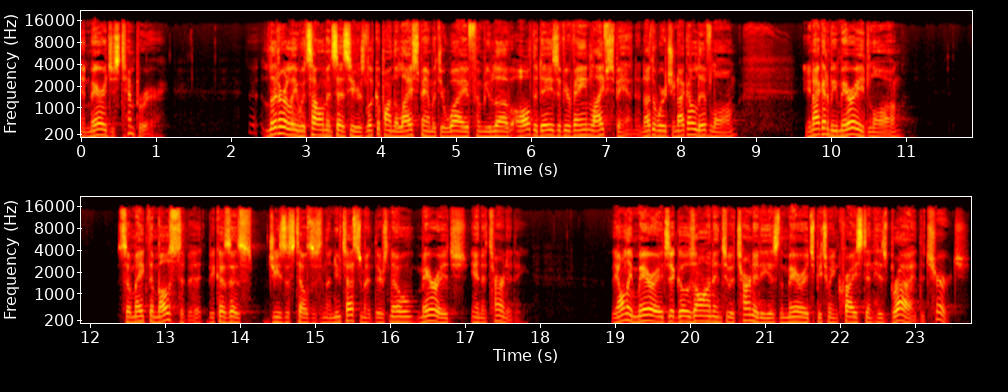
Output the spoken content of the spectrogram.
and marriage is temporary. Literally, what Solomon says here is look upon the lifespan with your wife, whom you love, all the days of your vain lifespan. In other words, you're not going to live long. You're not going to be married long. So make the most of it, because as Jesus tells us in the New Testament, there's no marriage in eternity. The only marriage that goes on into eternity is the marriage between Christ and his bride, the church.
